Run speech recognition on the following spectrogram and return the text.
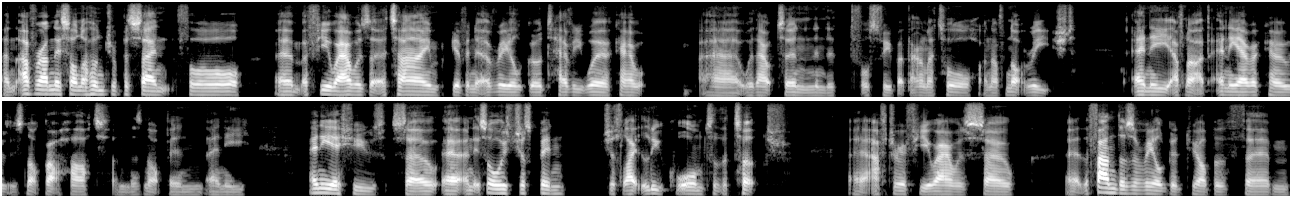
and I've ran this on 100% for um, a few hours at a time, giving it a real good heavy workout uh, without turning the force feedback down at all. And I've not reached any, I've not had any error codes. It's not got hot, and there's not been any any issues. So, uh, and it's always just been just like lukewarm to the touch uh, after a few hours. So, uh, the fan does a real good job of um,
